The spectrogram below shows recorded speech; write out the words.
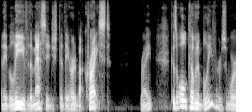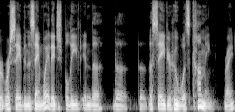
and they believe the message that they heard about Christ, right? Because old covenant believers were, were saved in the same way. They just believed in the, the, the, the Savior who was coming, right?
